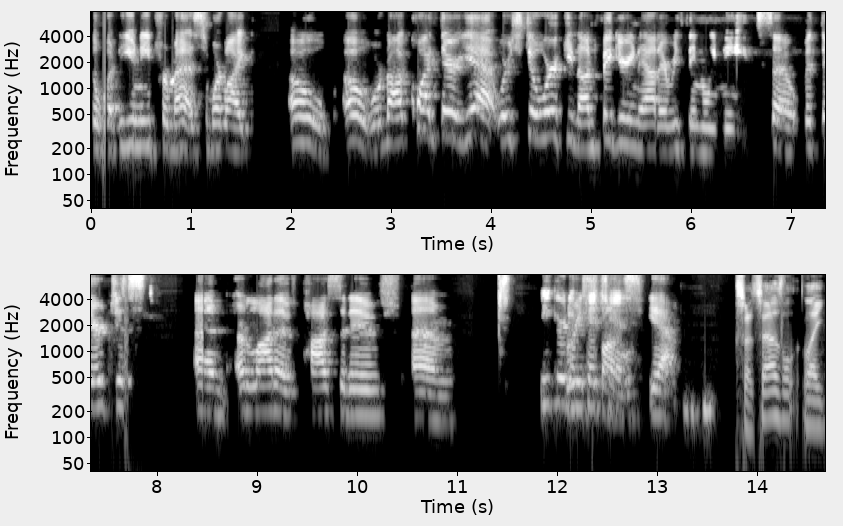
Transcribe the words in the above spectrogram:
what do you need from us and we're like oh oh we're not quite there yet we're still working on figuring out everything we need so but they're just um, a lot of positive um, eager to pitch in response yeah So it sounds like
